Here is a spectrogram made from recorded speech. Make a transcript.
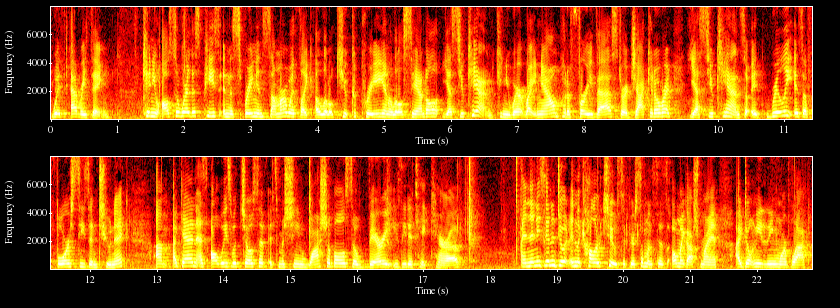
with everything. Can you also wear this piece in the spring and summer with like a little cute capri and a little sandal? Yes, you can. Can you wear it right now and put a furry vest or a jacket over it? Yes, you can. So it really is a four season tunic. Um, again, as always with Joseph, it's machine washable, so very easy to take care of. And then he's going to do it in the color too. So if you're someone says, oh my gosh, Mariah, I don't need any more black,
